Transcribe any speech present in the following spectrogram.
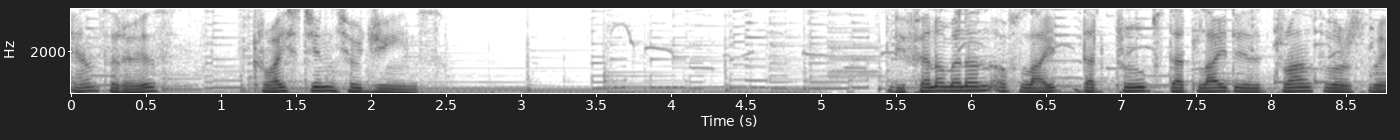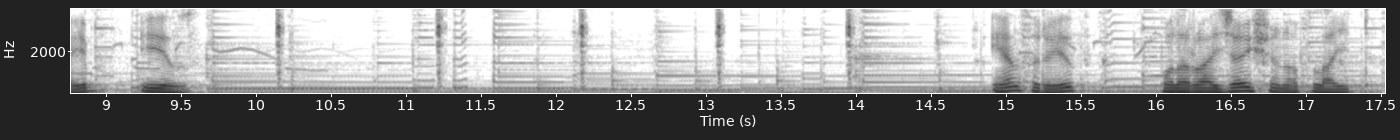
Answer is Christian Huygens. The phenomenon of light that proves that light is a transverse wave is Answer is polarization of light.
